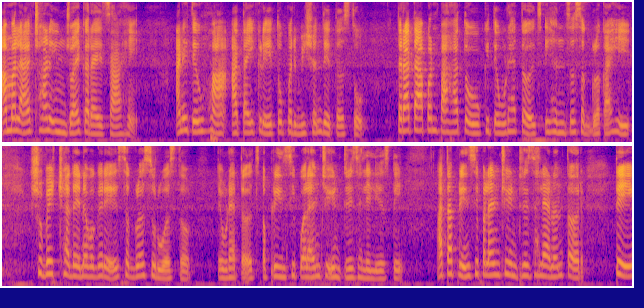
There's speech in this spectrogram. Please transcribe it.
आम्हाला छान एन्जॉय करायचा आहे. आणि तेव्हा आता इकडे तो परमिशन देत असतो. तर आता आपण पाहतो की तेवढ्यातच ह्यांचं सगळं काही शुभेच्छा देणं वगैरे सगळं सुरू असतं. तेवढ्यातच प्रिन्सिपलांची एंट्री झालेली असते. आता प्रिन्सिपलांची एंट्री झाल्यानंतर ते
